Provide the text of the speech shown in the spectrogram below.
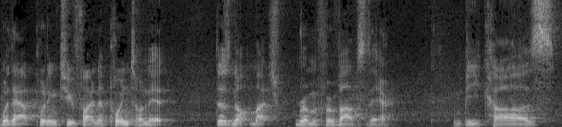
without putting too fine a point on it, there's not much room for vavs there because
